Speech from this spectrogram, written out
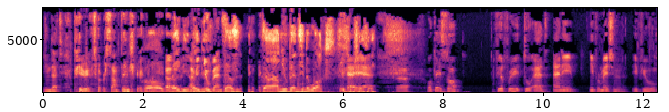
in that period or something. Oh, Uh, maybe, I mean, new bands. There's, there are new bands in the works. yeah, yeah. Uh, okay, so feel free to add any information if you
